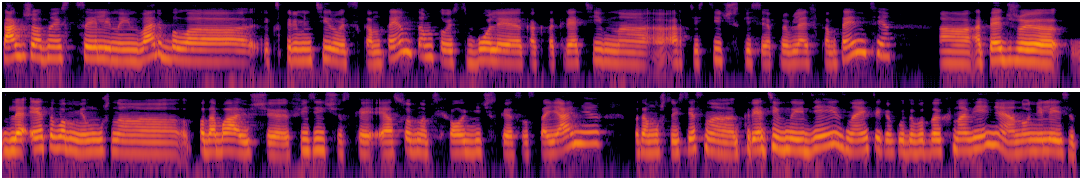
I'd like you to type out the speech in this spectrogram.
Также одна из целей на январь была экспериментировать с контентом, то есть более как-то креативно, а, артистически себя проявлять в контенте – опять же, для этого мне нужно подобающее физическое и особенно психологическое состояние, потому что, естественно, креативные идеи, знаете, какое-то вдохновение, оно не лезет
